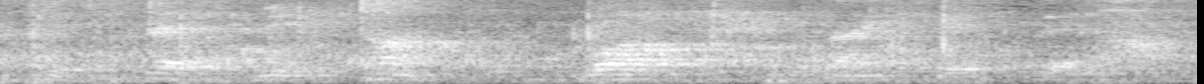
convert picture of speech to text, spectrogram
5, 6, 7, 8, 1, 3, 5, 6, 7.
